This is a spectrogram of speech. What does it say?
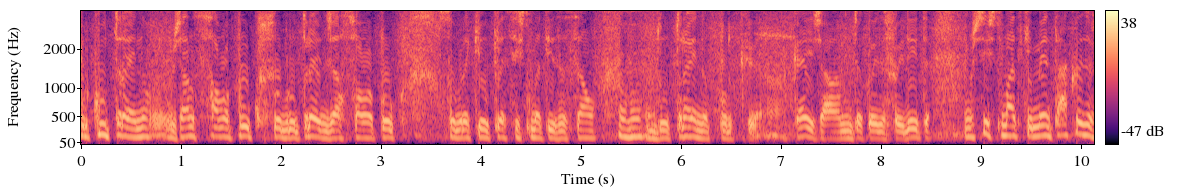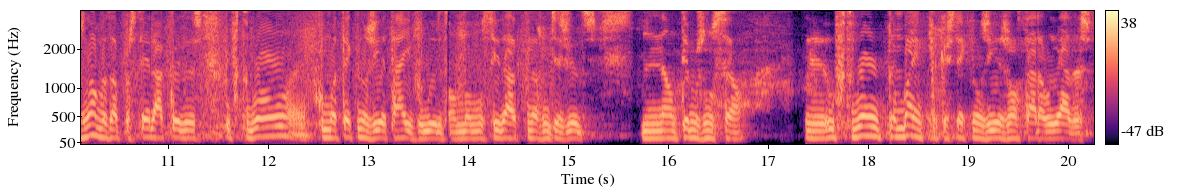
porque o treino, já não se fala pouco sobre o treino, já se fala pouco sobre aquilo que é a sistematização uhum. do treino, porque, ok, já muita coisa foi dita, mas sistematicamente há coisas novas a aparecer, há coisas, o futebol, como a tecnologia está a evoluir a uma velocidade que nós muitas vezes não temos noção eh, o futebol também, porque as tecnologias vão estar aliadas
